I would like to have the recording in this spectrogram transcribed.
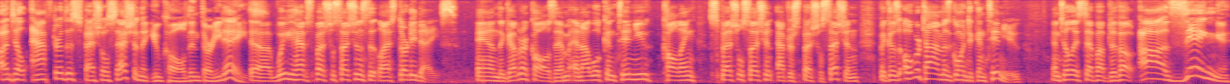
until after the special session that you called in 30 days. Uh, we have special sessions that last 30 days and the governor calls them, and I will continue calling special session after special session because overtime is going to continue until they step up to vote. Ah, zing!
